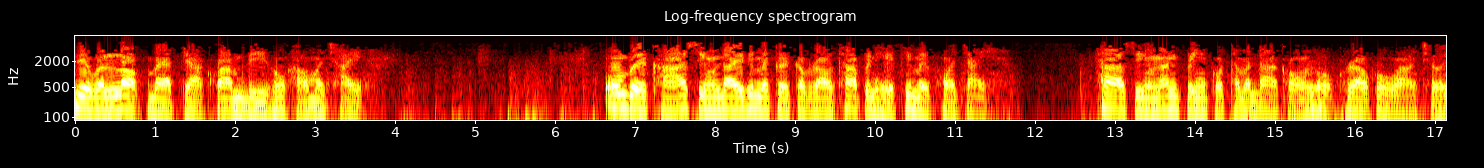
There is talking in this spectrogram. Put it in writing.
เรียกว่าลอกแบบจากความดีของเขามาใช้อุเบกขาสิ่งใดที่ไม่เกิดกับเราถ้าเป็นเหตุที่ไม่พอใจ ถ้าสิ่งนั้นเป็นกฎธรรมดาของโลกเราก็วางเฉย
